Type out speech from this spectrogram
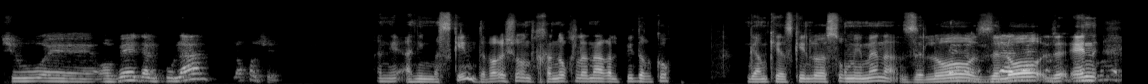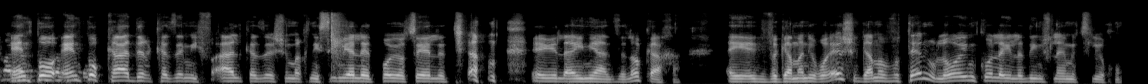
שהוא אה, עובד על כולם, לא חושב. אני, אני מסכים, דבר ראשון, חנוך לנער על פי דרכו. גם כי הזקין לא אסור ממנה, זה לא, זה לא, זה, אין, אין, פה, אין פה קאדר כזה, מפעל כזה שמכניסים ילד פה, יוצא ילד שם אה, לעניין, זה לא ככה. אה, וגם אני רואה שגם אבותינו, לא עם כל הילדים שלהם הצליחו.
